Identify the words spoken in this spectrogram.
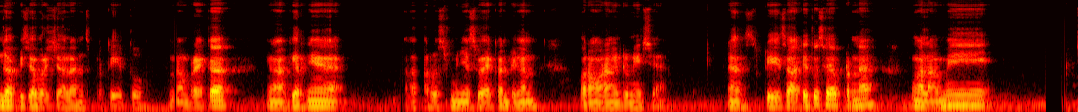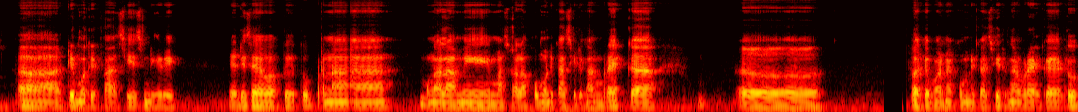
nggak bisa berjalan seperti itu. Nah mereka yang akhirnya harus menyesuaikan dengan orang-orang Indonesia. Nah di saat itu saya pernah mengalami uh, demotivasi sendiri. Jadi saya waktu itu pernah mengalami masalah komunikasi dengan mereka, eh, bagaimana komunikasi dengan mereka itu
